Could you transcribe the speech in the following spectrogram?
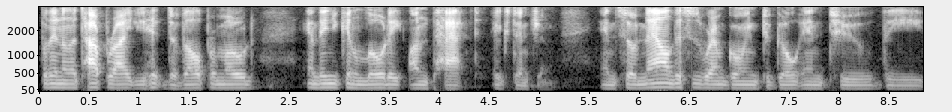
But then on the top right, you hit developer mode, and then you can load a unpacked extension. And so now this is where I'm going to go into the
